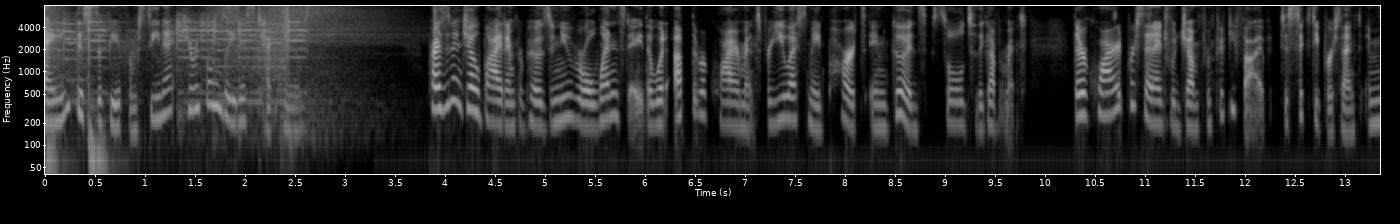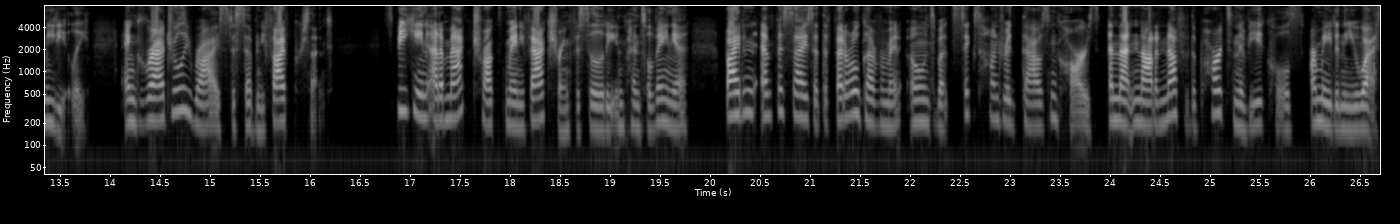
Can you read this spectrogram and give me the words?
Hey, this is Sophia from CNET here with the latest tech news. President Joe Biden proposed a new rule Wednesday that would up the requirements for U.S. made parts in goods sold to the government. The required percentage would jump from 55 to 60% immediately and gradually rise to 75%. Speaking at a Mack truck manufacturing facility in Pennsylvania, Biden emphasized that the federal government owns about 600,000 cars and that not enough of the parts in the vehicles are made in the U.S.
